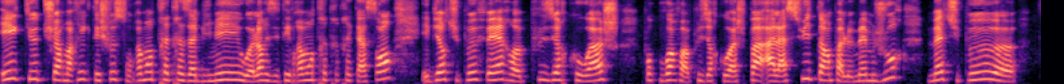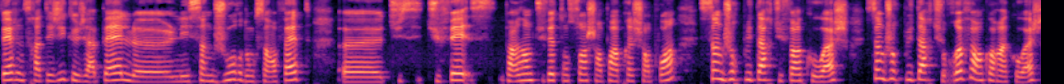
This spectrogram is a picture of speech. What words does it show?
et que tu as remarqué que tes cheveux sont vraiment très très abîmés ou alors ils étaient vraiment très très très cassants. Eh bien, tu peux faire plusieurs co-wash pour pouvoir, enfin plusieurs co-wash, pas à la suite, hein, pas le même jour, mais tu peux faire une stratégie que j'appelle euh, les cinq jours. Donc, c'est en fait, euh, tu, fais, par exemple, tu fais ton soin shampoing après shampoing. Cinq jours plus tard, tu fais un co-wash. Cinq jours plus tard, tu refais encore un co-wash.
